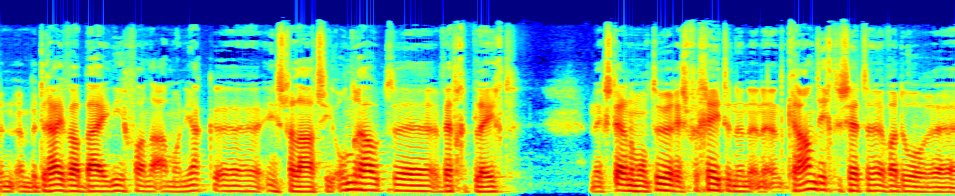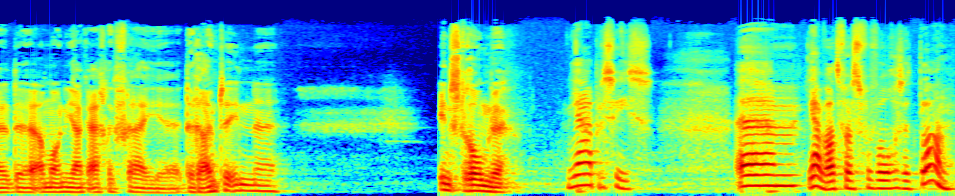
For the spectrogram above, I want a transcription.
een, een, bedrijf waarbij in ieder geval de ammoniakinstallatie onderhoud werd gepleegd. Een externe monteur is vergeten een, een, een kraan dicht te zetten... waardoor uh, de ammoniak eigenlijk vrij uh, de ruimte in, uh, instroomde. Ja, precies. Um, ja, wat was vervolgens het plan?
